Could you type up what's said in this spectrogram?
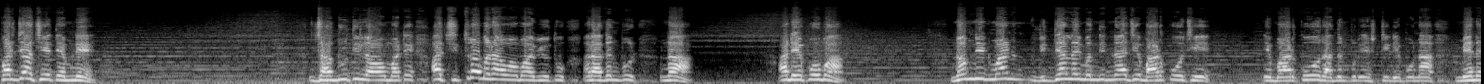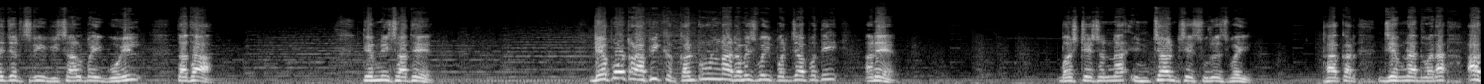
પ્રજા છે તેમને. જાગૃતિ લાવવા માટે આ ચિત્ર બનાવવામાં આવ્યું હતું રાધનપુરના આ ડેપોમાં. નવનિર્માણ વિદ્યાલય મંદિરના જે બાળકો છે, એ બાળકો રાધનપુર એસટી ડેપોના મેનેજર શ્રી વિશાલભાઈ ગોહિલ તથા તેમની સાથે. ડેપો ટ્રાફિક કંટ્રોલના રમેશભાઈ પ્રજાપતિ અને બસ સ્ટેશનના ઇન્ચાર્જ છે સુરેશભાઈ. ઠાકર, જેમના દ્વારા આ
